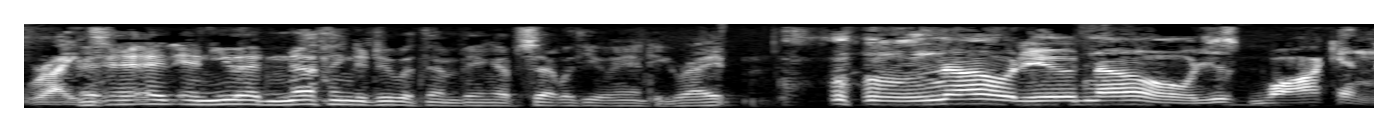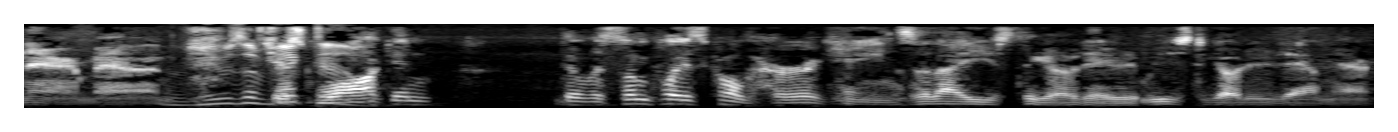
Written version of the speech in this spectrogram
Right. And, and, you had nothing to do with them being upset with you, Andy, right? no, dude, no. Just walking there, man. He was a Just victim. walking. There was some place called Hurricanes that I used to go to. We used to go to down there.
